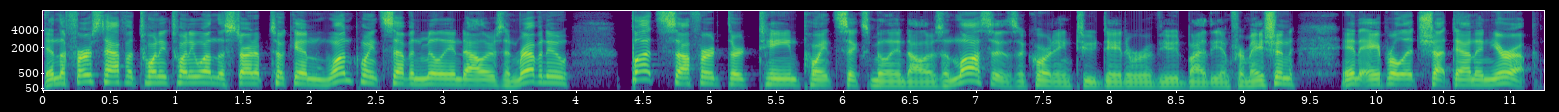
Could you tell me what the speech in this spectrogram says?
In the first half of 2021, the startup took in $1.7 million in revenue, but suffered $13.6 million in losses, according to data reviewed by the information. In April, it shut down in Europe.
